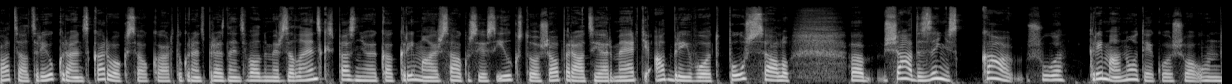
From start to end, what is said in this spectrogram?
pacelts arī Ukrainas karoks. Savukārt Ukrainas prezidents Valdimirs Zelenskis paziņoja, ka Krimā ir sākusies ilgstoša operācija ar mērķi atbrīvot pusalu. Šādas ziņas, kā šo Krimā notiekošo un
